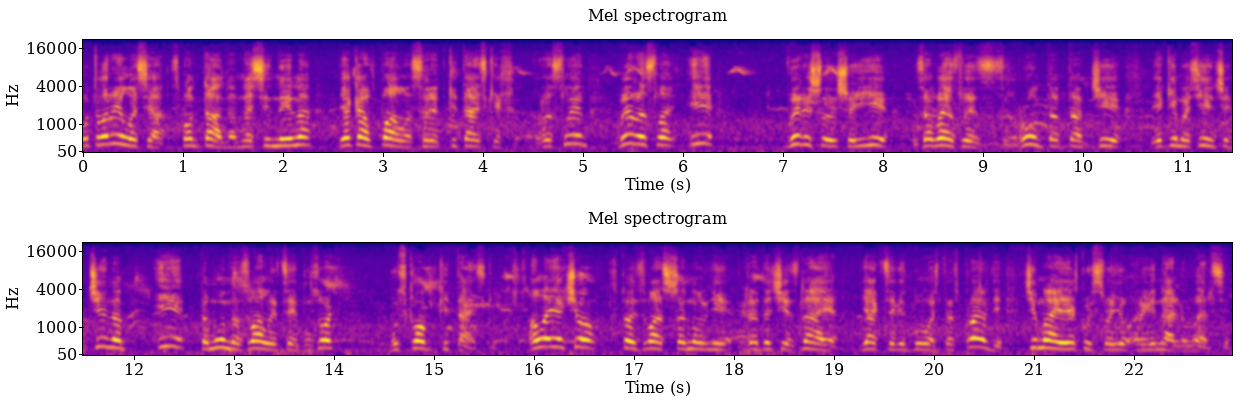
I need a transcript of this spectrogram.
Утворилася спонтанна насінина, яка впала серед китайських рослин, виросла і вирішили, що її завезли з ґрунтом там, чи якимось іншим чином, і тому назвали цей бузок бузком китайським. Але якщо хтось з вас, шановні глядачі, знає, як це відбулося насправді, чи має якусь свою оригінальну версію,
